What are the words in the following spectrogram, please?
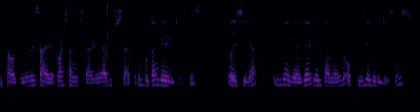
hit aldığını vesaire başlangıç tarihini veya bitiş buradan görebileceksiniz. Dolayısıyla buna göre de reklamlarınızı optimize edebileceksiniz.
